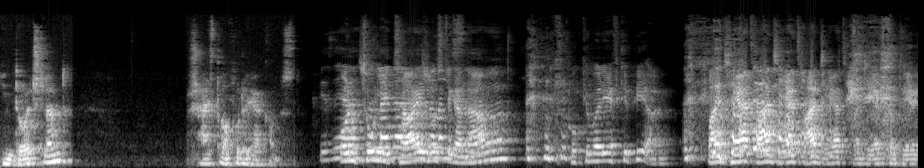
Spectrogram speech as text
in Deutschland. Scheiß drauf, wo du herkommst. Wir sind ja Und Toni leider Tai, lustiger Name. Guck dir mal die FDP an. Wand, Herz, Wand, Herz, Wand, Herz, Wand, Herz, kommt her.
